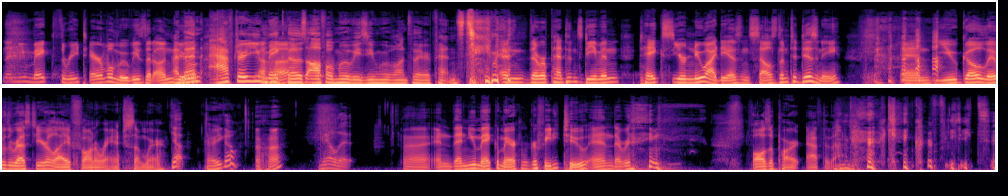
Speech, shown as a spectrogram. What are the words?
then you make three terrible movies that undo. and then after you make Uh-huh. those awful movies, you move on to the repentance demon. and the repentance demon takes your new ideas and sells them to Disney, and you go live the rest of your life on a ranch somewhere. Yep. There you go. Uh huh. Nailed it. Uh, and then you make American Graffiti 2, and everything falls apart after that. American Graffiti too.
